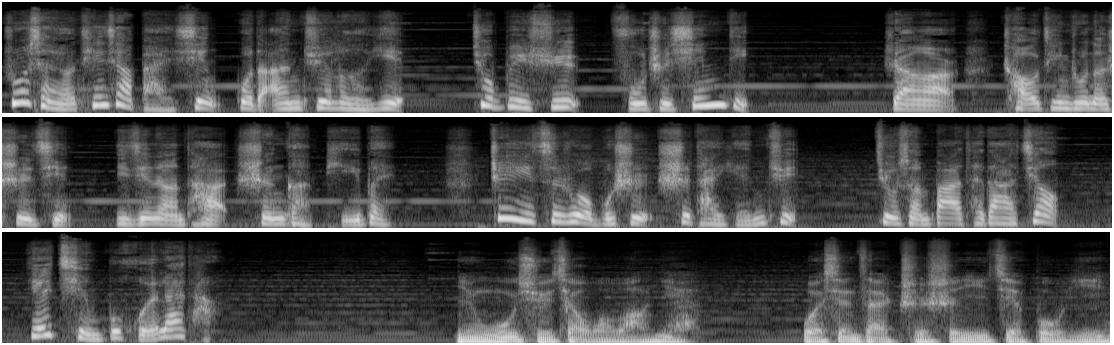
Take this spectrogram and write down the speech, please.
若想要天下百姓过得安居乐业，就必须扶持新帝。然而朝廷中的事情已经让他深感疲惫，这一次若不是事态严峻，就算八抬大轿也请不回来他。您无需叫我王爷，我现在只是一介布衣、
